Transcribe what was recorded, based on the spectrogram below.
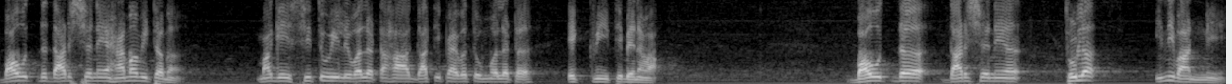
බෞද්ධ දර්ශනය හැමවිටම මගේ සිතුවිලි වලට හා ගති පැවතුම් වලට එක්වී තිබෙනවා. බෞද්ධ දර්ශනය තුළ ඉනිවන්නේ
